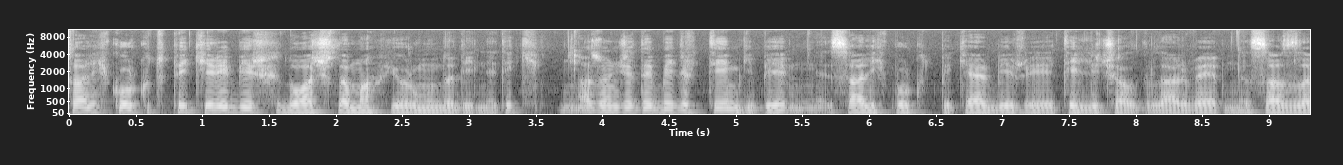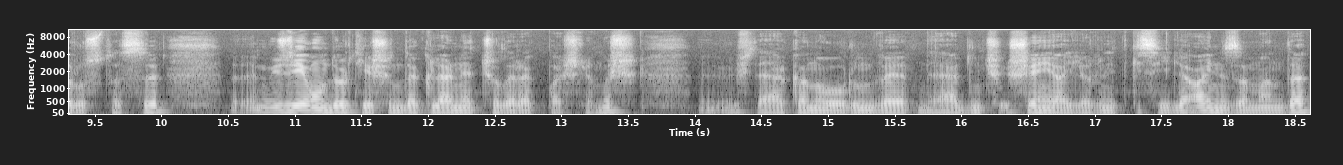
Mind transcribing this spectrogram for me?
Salih Korkut Peker'i bir doğaçlama yorumunda dinledik. Az önce de belirttiğim gibi Salih Korkut Peker bir e, telli çalgılar ve sazlar ustası. E, müziğe 14 yaşında klarnet çalarak başlamış. E, işte Erkan Oğur'un ve Erdinç Şenyaylar'ın etkisiyle aynı zamanda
